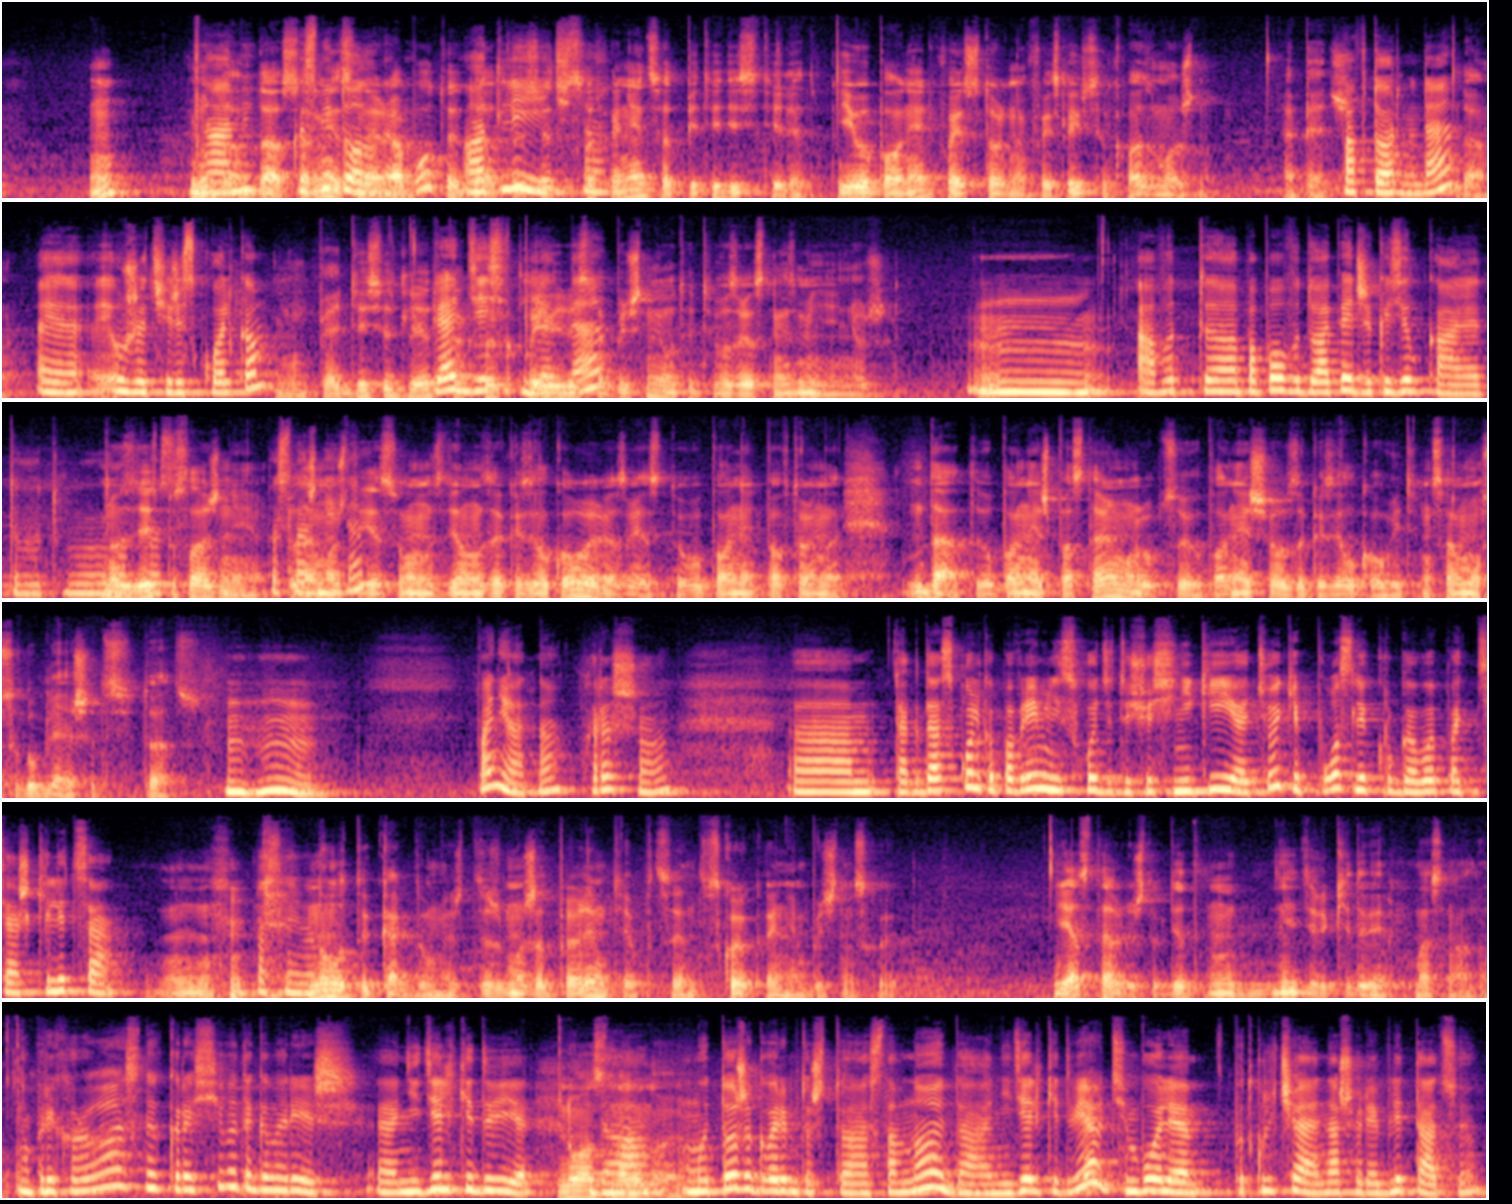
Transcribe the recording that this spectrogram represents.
М? Ну Нами, да, да, совместная косметологами. работа, да, то есть это Отлично. сохраняется от 50 лет. И выполнять фейс-сторный фейслифтинг возможно. Опять же. Повторно, да? Да. Э, Уже через сколько? Ну, 5-10 лет, 5-10 как только лет, появились да? обычные вот эти возрастные изменения уже. А вот э, по поводу, опять же, козелка, это вот э, Но здесь посложнее, Посложнее, потому что да? если он сделан за козелковый разрез, то выполнять повторно... Да, ты выполняешь по старому рубцу и выполняешь его за козелковый, тем самым усугубляешь эту ситуацию. Мгм. Понятно, хорошо. Эм, Тогда сколько по времени сходят еще синяки и отеки после круговой подтяжки лица? Последний Ну вот ты как думаешь, ты же мы же отправляем тебе пациентов, сколько они обычно сходят? Я ставлю, что где-то ну, недельки две в основном. Ну, Прекрасно, красиво ты говоришь. Э, Недельки две. Ну, основное. Да, мы тоже говорим то, что основное, да, недельки две, тем более подключая нашу реабилитацию,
